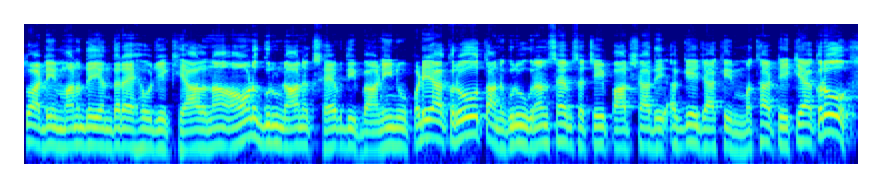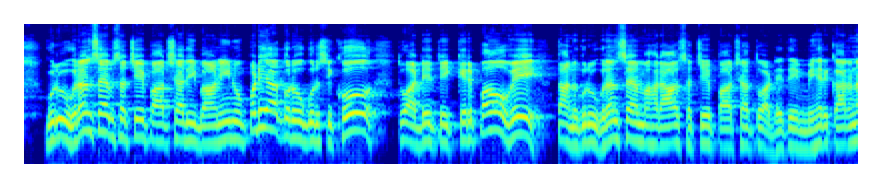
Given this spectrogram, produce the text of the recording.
ਤੁਹਾਡੇ ਮਨ ਦੇ ਅੰਦਰ ਇਹੋ ਜਿਹੇ ਖਿਆਲ ਨਾ ਆਉਣ। ਗੁਰੂ ਨਾਨਕ ਸਾਹਿਬ ਦੀ ਬਾਣੀ ਨੂੰ ਪੜ੍ਹਿਆ ਕਰੋ। ਧੰਨ ਗੁਰੂ ਗ੍ਰੰਥ ਸਾਹਿਬ ਸੱਚੇ ਪਾਤਸ਼ਾਹ ਦੇ ਅੱਗੇ ਜਾ ਕੇ ਮੱਥਾ ਟੇਕਿਆ ਕਰੋ। ਗੁਰੂ ਗ੍ਰੰਥ ਸਾਹਿਬ ਸੱਚੇ ਪਾਤਸ਼ਾਹ ਦੀ ਬਾਣੀ ਨੂੰ ਪੜ੍ਹਿਆ ਕਰੋ, ਗੁਰਸਿੱਖੋ। ਤੁਹਾਡੇ ਤੇ ਕਿਰਪਾ ਹੋਵੇ। ਧੰਨ ਗੁਰੂ ਗ੍ਰੰਥ ਸਾਹਿਬ ਮਹਾਰਾਜ, ਸੱਚੇ ਪਾਤਸ਼ਾਹ ਤੁਹਾਡੇ ਤੇ ਮਿਹਰ ਕਰਨ।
